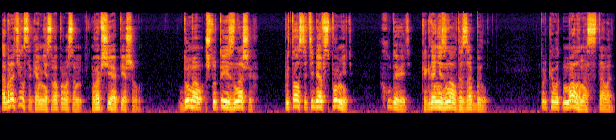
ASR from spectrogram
обратился ко мне с вопросом, вообще опешил. Думал, что ты из наших, Пытался тебя вспомнить. Худо ведь, когда не знал да забыл. Только вот мало нас стало,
